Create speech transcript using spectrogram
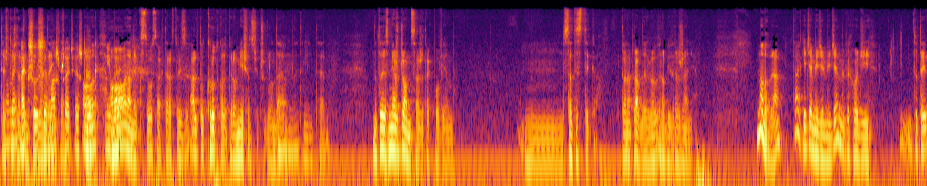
Też No, ktoś na tym Nexusy masz internet. przecież, O, tak? Niby. o, na Nexusach teraz to jest, ale to krótko, dopiero miesiąc się przeglądają Mhm. na tym internet. No to jest miażdżąca, że tak powiem, mm, statystyka. To naprawdę ro, robi wrażenie. No dobra, tak, jedziemy, jedziemy, jedziemy, wychodzi. Tutaj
